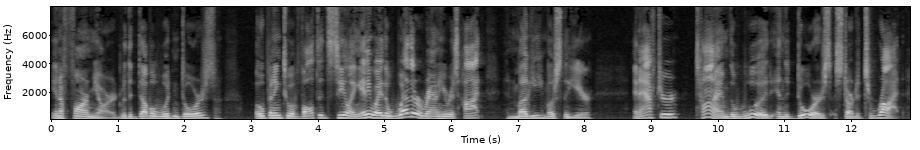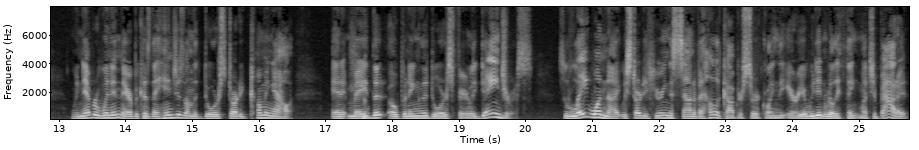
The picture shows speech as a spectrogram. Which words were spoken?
in a farmyard with the double wooden doors opening to a vaulted ceiling. Anyway, the weather around here is hot and muggy most of the year. And after time, the wood in the doors started to rot. We never went in there because the hinges on the doors started coming out and it made the opening the doors fairly dangerous. So late one night, we started hearing the sound of a helicopter circling the area. We didn't really think much about it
